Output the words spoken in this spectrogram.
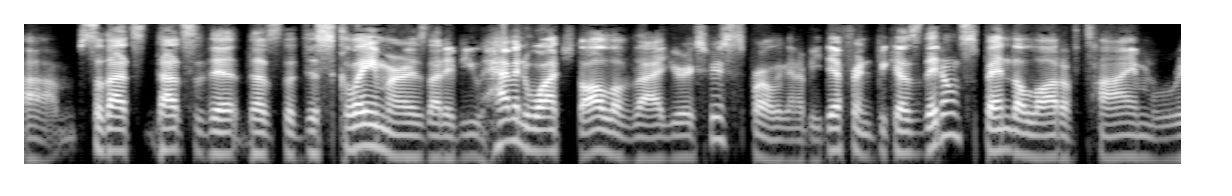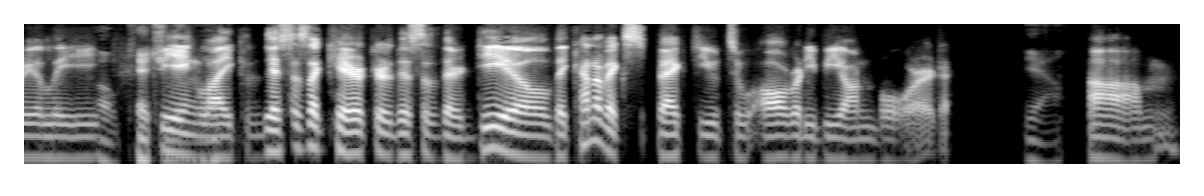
Um, so that's that's the that's the disclaimer is that if you haven't watched all of that, your experience is probably going to be different because they don't spend a lot of time really Oh, being like, this is a character, this is their deal. They kind of expect you to already be on board. yeah, Um,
